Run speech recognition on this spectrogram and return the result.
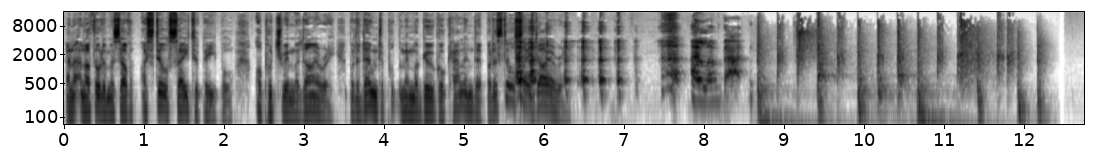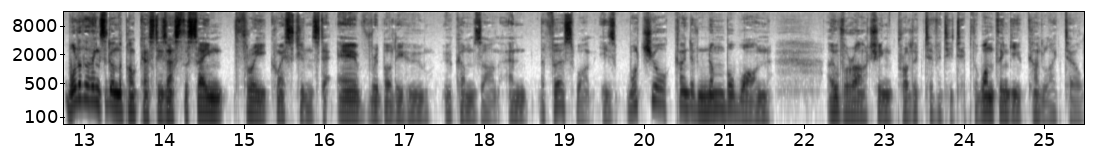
and, and I thought to myself, I still say to people, "I'll put you in my diary," but I don't. I put them in my Google Calendar, but I still say diary. I love that. One of the things I do on the podcast is ask the same three questions to everybody who, who comes on. And the first one is what's your kind of number one overarching productivity tip? The one thing you kind of like tell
